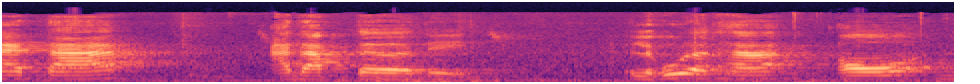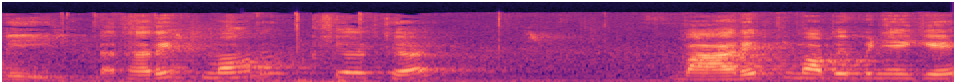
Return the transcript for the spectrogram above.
data adapter ទេលោកគ្រូដាក់ថា OD ដាក់ថា read មកខ្ជិលច្រើនបើ read មកពីពេញអីគេ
